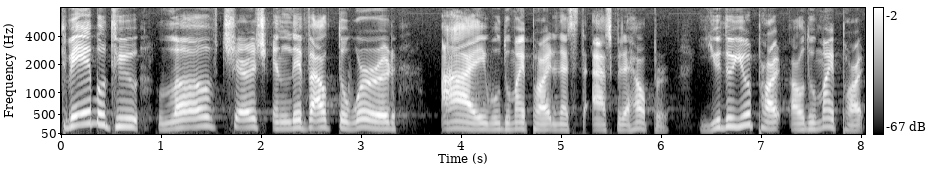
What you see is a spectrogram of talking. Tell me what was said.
To be able to love, cherish, and live out the word, I will do my part, and that's to ask for the helper. You do your part, I'll do my part.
